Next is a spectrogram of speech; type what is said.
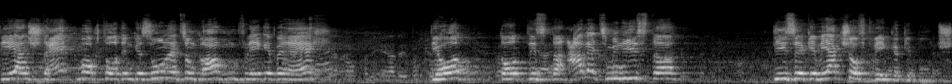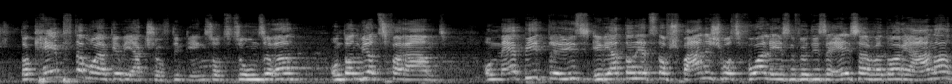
die einen Streik gemacht hat im Gesundheits- und Krankenpflegebereich, die hat dort ist der Arbeitsminister diese Gewerkschaft weggebutscht. Da kämpft einmal eine Gewerkschaft im Gegensatz zu unserer und dann wird es verrahmt. Und meine Bitte ist, ich werde dann jetzt auf Spanisch was vorlesen für diese El Salvadorianer,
